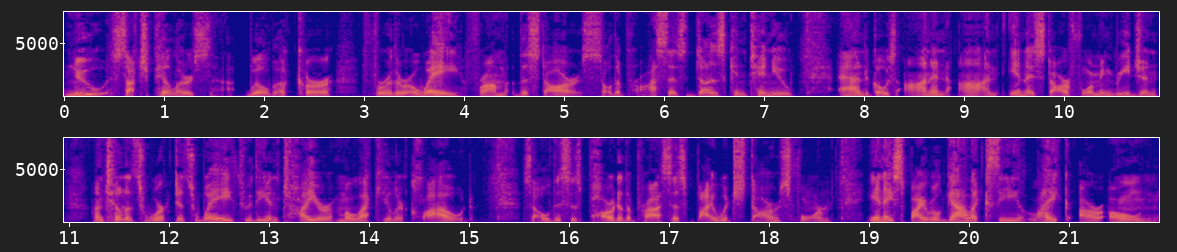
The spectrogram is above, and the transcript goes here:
new such pillars uh, will occur further away from the stars. So the process does continue and goes on and on in a star forming region until it's worked its way through the entire molecular cloud. So this is part of the process by which stars form in a spiral galaxy like our own.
